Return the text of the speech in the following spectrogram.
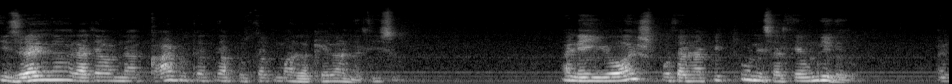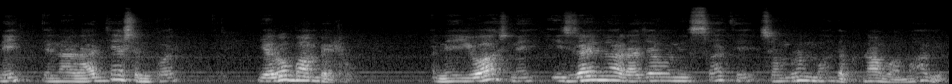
ઇઝરાયલના રાજાઓના કાળ ઉતરતા પુસ્તકમાં લખેલા નથી અને યુવાશ પોતાના પિતૃની સાથે ઊંઘી ગયો. અને તેના રાજ્યાસન પર યરોબામ બેઠો અને યુવાસને ઇઝરાયલના રાજાઓની સાથે સમૃદ્ધમાં દફનાવવામાં આવ્યો.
